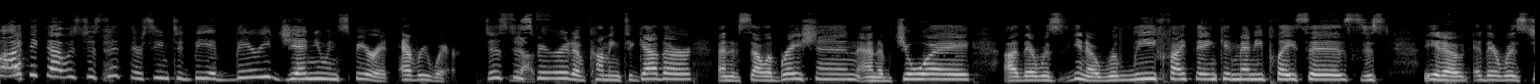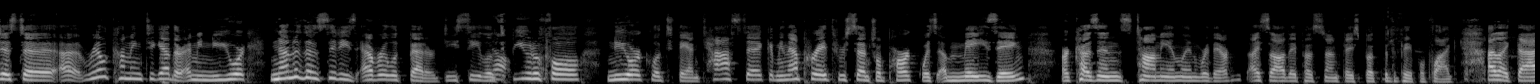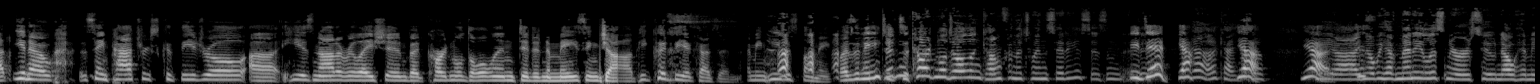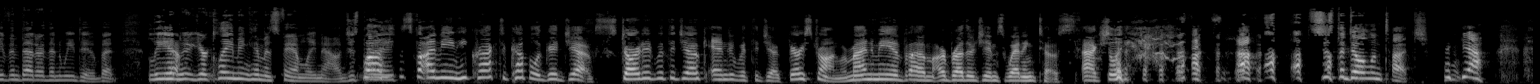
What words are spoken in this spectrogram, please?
I think that was just it. There seemed to be a very genuine spirit everywhere. Just a Yes. spirit of coming together and of celebration and of joy. Uh, there was, you know, relief, I think, in many places. Just, you know, there was just a, a real coming together. I mean, New York, none of those cities ever looked better. DC looked No. beautiful. New York looked fantastic. I mean, that parade through Central Park was amazing. Our cousins, Tommy and Lynn, were there. I saw they posted on Facebook with the papal flag. I like that. You know, St. Patrick's Cathedral, uh, he is not a relation, but Cardinal Dolan did an amazing job. He could be a cousin. I mean, he was funny, wasn't he? Didn't Cardinal Dolan come from the Twin Cities? Isn't he did. Yeah. Yeah, okay. Yeah. So, Yeah. yeah, I know we have many listeners who know him even better than we do, but Lian, you're claiming him as family now. Just Well, by, was, I mean, he cracked a couple of good jokes. Started with the joke, ended with the joke. Very strong. Reminded me of um, our brother Jim's wedding toast, actually. it's just the Dolan touch. yeah.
